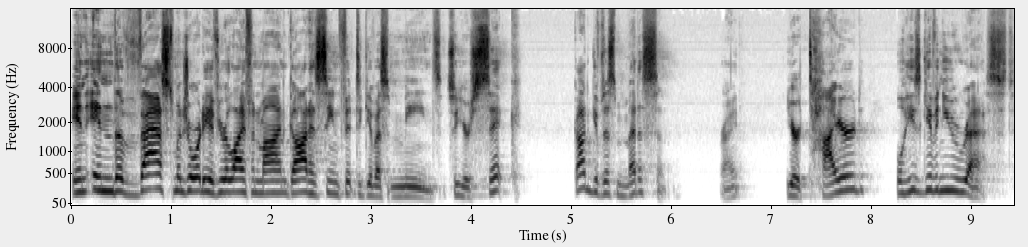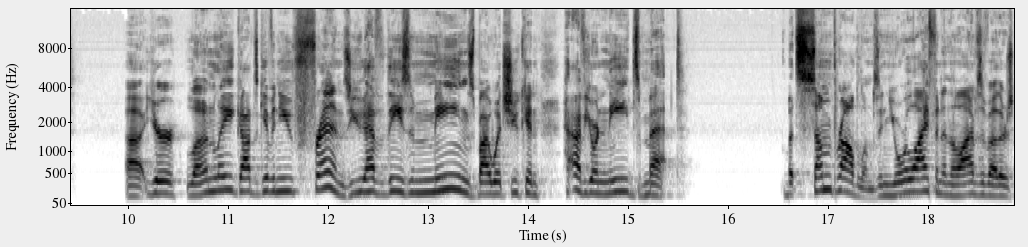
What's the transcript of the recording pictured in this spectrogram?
In, in the vast majority of your life and mine, God has seen fit to give us means. So you're sick, God gives us medicine, right? You're tired, well, He's given you rest. Uh, you're lonely, God's given you friends. You have these means by which you can have your needs met. But some problems in your life and in the lives of others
